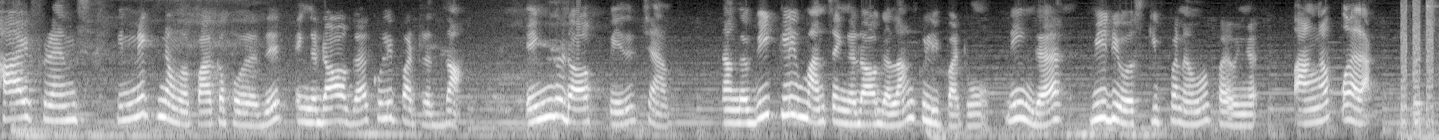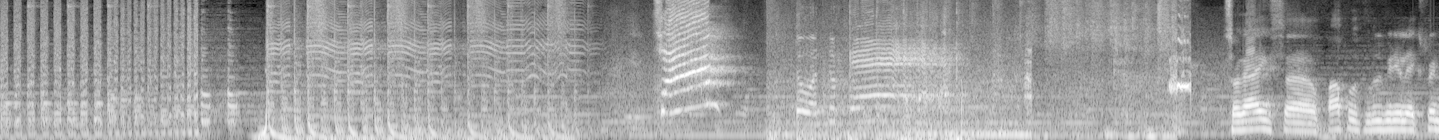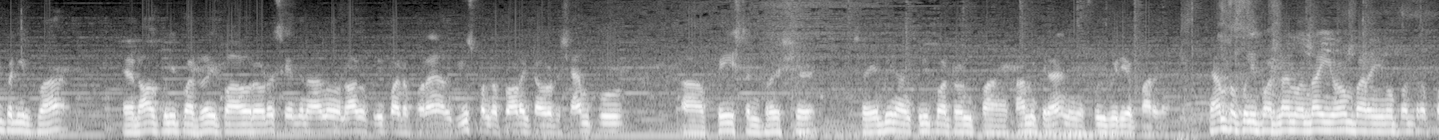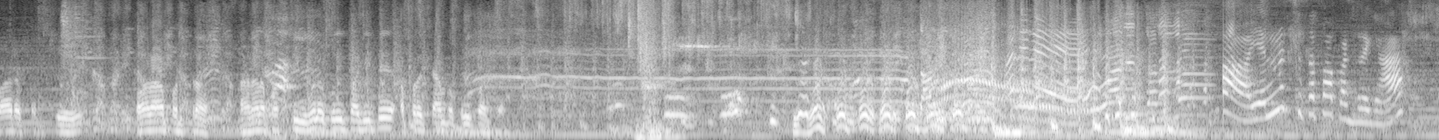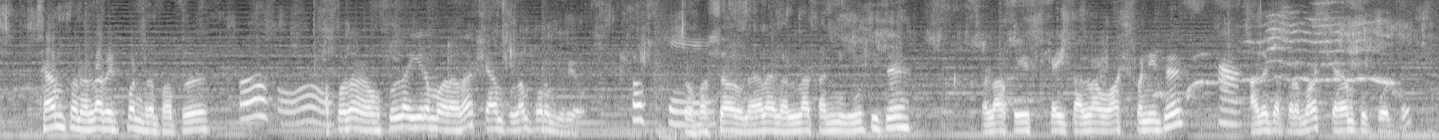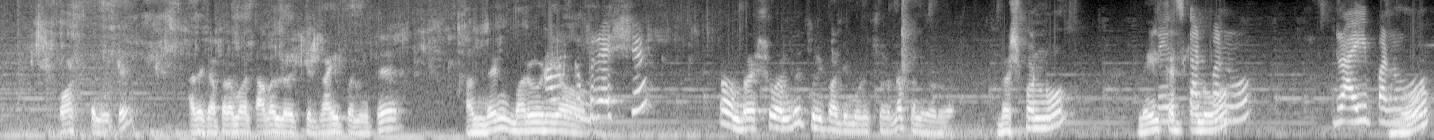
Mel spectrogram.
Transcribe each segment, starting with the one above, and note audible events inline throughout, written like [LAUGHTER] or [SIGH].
Hi friends இன்னைக்கு நம்ம பார்க்க போகிறது எங்கள் டாகை குளிப்பாட்டுறது தான் எங்கள் டாக் பேர் சாம்ப் நாங்கள் வீக்லி மந்த்ஸ் எங்கள் டாகெல்லாம் குளிப்பாட்டுவோம். நீங்கள் வீடியோ ஸ்கிப் பண்ணாமல் பாருங்க. வாங்க போகலாம் ஸோ கைஸ் பாப்பு ஃபுல் வீடியோவில் எக்ஸ்பிளைன் பண்ணியிருப்பான் என் டாக் குளிப்பாட்டுறேன் இப்போ அவரோட சேர்ந்து நானும் டாகை குளிப்பாட்ட போகிறேன் அதுக்கு யூஸ் பண்ணுற ப்ராடக்ட் அவரோட shampoo paste and brush so எப்படி நான் குளிப்பாட்டுறோன்னு பா காமிக்கிறேன். நீங்கள் ஃபுல் வீடியோ பாருங்கள் ஷாம்பு குளிப்பாட்டலான்னு வந்தால் இவன் பாரு இவன் பண்ணுற பாறை பற்றி படுத்துறான் அதனால் ஃபஸ்ட்டு இவனை குளிப்பாட்டிட்டு அப்புறம் ஷாம்பை குளிப்பாட்டுறேன் ஷாம்பை நல்லா வெட் பண்ணுறேன் பாப்பு. ஓஹோ. அப்போதான் ஃபுல்லாக ஈரமானாதான் ஷாம்புலாம் போட முடியும். ஸோ ஃபஸ்ட்டு அவர் மேலே நல்லா தண்ணி ஊற்றிட்டு நல்லா ஃபேஸ் கை கால்லாம் வாஷ் பண்ணிவிட்டு ஆ. அதுக்கப்புறமா ஷாம்பு போட்டு வாஷ் பண்ணிவிட்டு அதுக்கப்புறமா டவல் வச்சு ட்ரை பண்ணிவிட்டு அண்ட் தென் மறுபடியும் ப்ரஷ்ஷு ப்ரஷ் வந்து குளிப்பாட்டி முடிச்சோன்னா பண்ணி விடுவோம் ப்ரஷ் பண்ணுவோம் நெயில் கட் பண்ணுவோம். ட்ரை பண்ணுவோம்.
